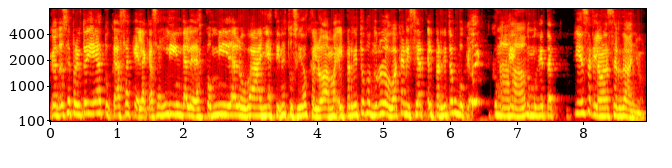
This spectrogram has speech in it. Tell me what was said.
Entonces el perrito llega a tu casa, que la casa es linda, le das comida, lo bañas, tienes tus hijos que lo aman. El perrito cuando uno lo va a acariciar, el perrito como que, como que, como que te piensa que le van a hacer daño.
